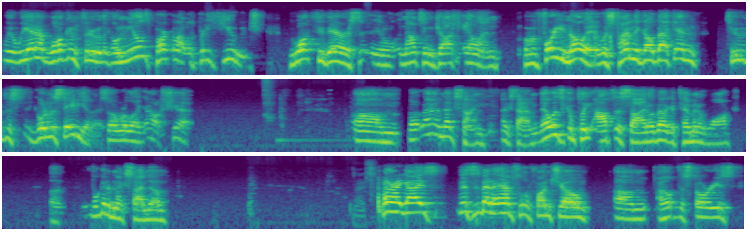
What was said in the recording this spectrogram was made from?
We, we ended up walking through. Like O'Neill's parking lot was pretty huge. We walked through there, you know, announcing Josh Allen. But before you know it, it was time to go back in to the go to the stadium. So we're like, oh shit. Um, but uh, next time, next time. That was a complete opposite side. It would be like a ten minute walk. But we'll get him next time though. Nice. All right, guys, this has been an absolute fun show. Um, I hope the stories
